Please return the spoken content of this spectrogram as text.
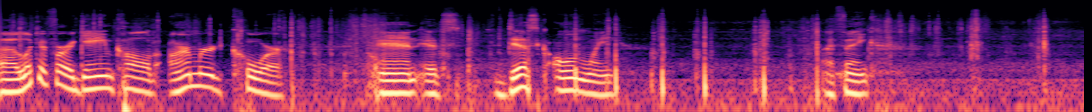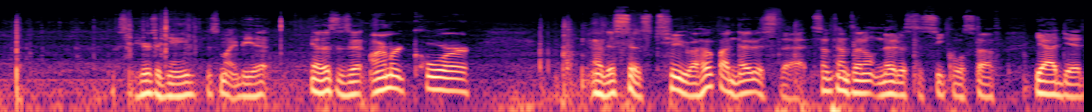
Uh, looking for a game called Armored Core, and it's disc only. I think. Let's see. Here's a game. This might be it. Yeah, this is it. Armored Core. Oh, this says two. I hope I noticed that. Sometimes I don't notice the sequel stuff. Yeah, I did.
